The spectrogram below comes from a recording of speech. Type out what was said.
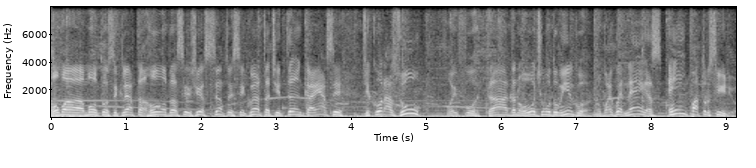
Uma motocicleta Honda CG 150 Titan KS de cor azul foi furtada no último domingo, no bairro Enéas, em patrocínio.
